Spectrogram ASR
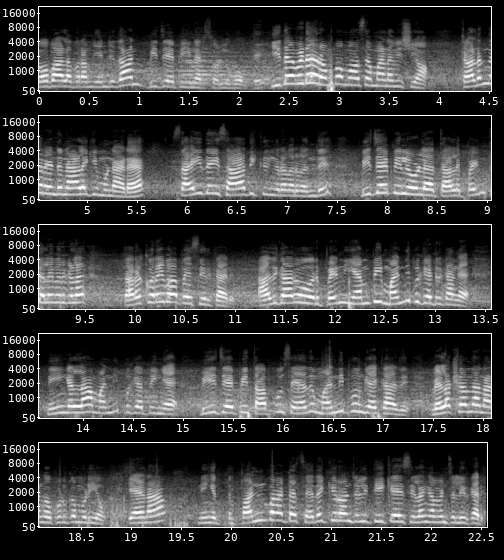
கோபாலபுரம் என்றுதான் பிஜேபியினர் சொல்லுவோம். இதை விட ரொம்ப மோசமான விஷயம். கடந்த ரெண்டு நாளைக்கு முன்னாடி சைதை சாதிக்குங்கிறவர் வந்து பிஜேபியில் உள்ள தலை பெண் தலைவர்களை தரக்குறைவாக பேசியிருக்காரு. அதுக்காக ஒரு பெண் எம்பி மன்னிப்பு கேட்டிருக்காங்க. நீங்கள்லாம் மன்னிப்பு கேட்பீங்க. பிஜேபி தப்பும் செய்யாது மன்னிப்பும் கேட்காது. விளக்கம் தான் நாங்கள் கொடுக்க முடியும். ஏன்னா நீங்கள் பண்பாட்டை சிதைக்கிறோம்னு சொல்லி டி கே இளங்கவன் சொல்லியிருக்காரு.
